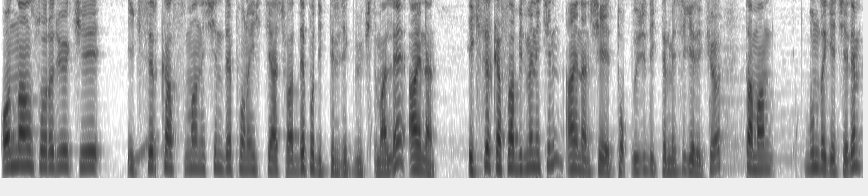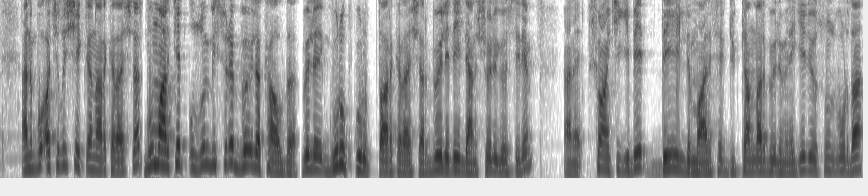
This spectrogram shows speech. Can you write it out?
Ondan sonra diyor ki iksir kasman için depona ihtiyaç var. Depo diktirecek büyük ihtimalle. Aynen. İksir kasabilmen için aynen şey toplayıcı diktirmesi gerekiyor. Tamam bunu da geçelim. Hani bu açılış ekranı arkadaşlar. Bu market uzun bir süre böyle kaldı. Böyle grup grupta arkadaşlar. Böyle değil yani şöyle göstereyim. Yani şu anki gibi değildi maalesef. Dükkanlar bölümüne geliyorsunuz. Burada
